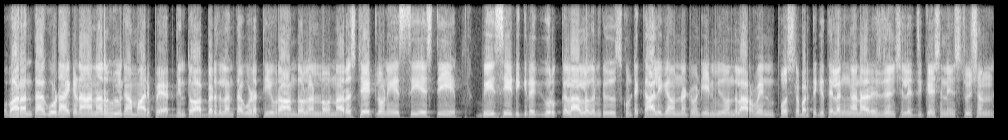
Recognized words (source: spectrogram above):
వారంతా కూడా ఇక్కడ అనర్హులుగా మారిపోయారు. దీంతో అభ్యర్థులంతా కూడా తీవ్ర ఆందోళనలో ఉన్నారు. స్టేట్లోని ఎస్సీ ఎస్టీ బీసీ డిగ్రీ గురుకులాల్లో కనుక చూసుకుంటే ఖాళీగా ఉన్నటువంటి ఎనిమిది వందల అరవై ఎనిమిది పోస్టుల భర్తీకి Telangana residential education institution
